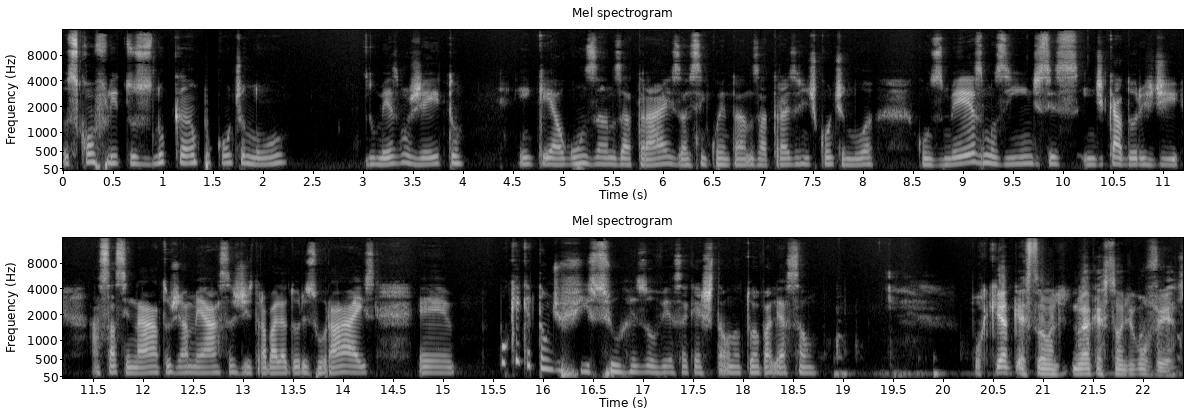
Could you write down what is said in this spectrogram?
os conflitos no campo continuam do mesmo jeito em que alguns anos atrás, há 50 anos atrás, a gente continua com os mesmos índices, indicadores de assassinatos, de ameaças de trabalhadores rurais. É, por que, é tão difícil resolver essa questão na tua avaliação? Porque a questão não é questão de governo,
